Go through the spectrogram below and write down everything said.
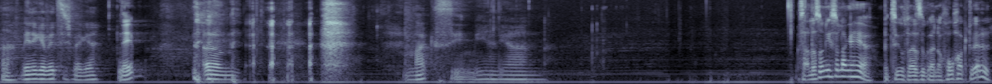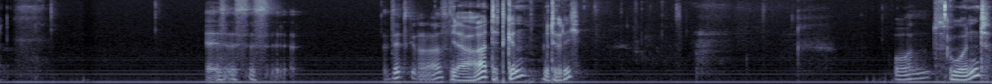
Ah, weniger nicht mehr, gell? Nee. ähm, Maximilian. Ist alles noch nicht so lange her. Beziehungsweise sogar noch hochaktuell. Es ist, ist, ist Ditgen oder was? Ja, Ditgen, natürlich. Und Und?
